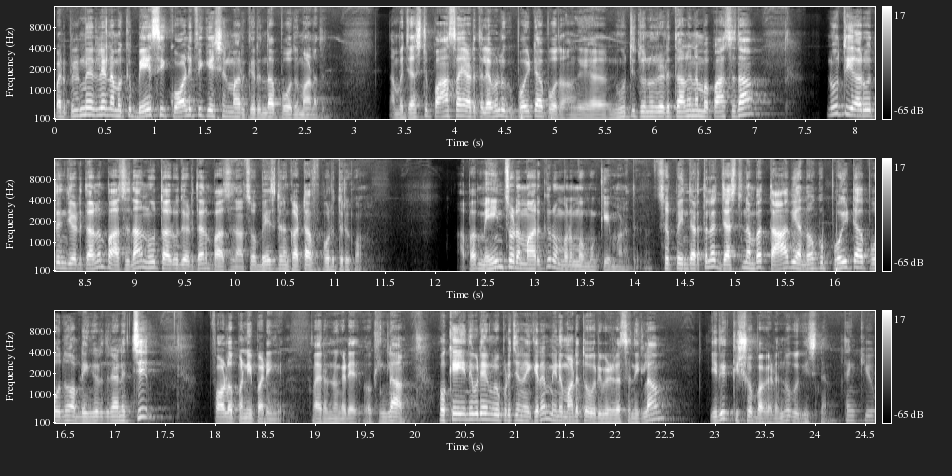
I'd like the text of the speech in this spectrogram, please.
பட் ப்ரிலிமினரியில் நமக்கு பேசிக் குவாலிஃபிகேஷன் மார்க் இருந்தால் போதுமானது. நம்ம ஜஸ்ட் பாஸ் ஆகி அடுத்த லெவலுக்கு போயிட்டா போதும். அங்கே நூற்றி தொண்ணூறு எடுத்தாலும் நம்ம பாஸ் தான் நூற்றி அறுபத்தஞ்சு எடுத்தாலும் பாஸ் தான் நூற்றி அறுபது எடுத்தாலும் பாஸ் தான். So based on cut off பொறுத்திருக்கும் அப்போ மெயின்ஸோட மார்க்கு ரொம்ப ரொம்ப முக்கியமானது. ஸோ இப்போ இந்த இடத்துல ஜஸ்ட் நம்ம தாவி அந்த அளவுக்கு போயிட்டா போதும் அப்படிங்கிறது நினச்சி ஃபாலோ பண்ணி படிங்க. வேறு ஒன்றும் கிடையாது. ஓகேங்களா ஓகே இந்த வீடியோ உங்களுக்கு பிடிச்சி நினைக்கிறேன். மீண்டும் அடுத்த ஒரு வீடியோ சந்திக்கலாம். இது கிஷோபாகடன் கிருஷ்ணன் தேங்க்யூ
